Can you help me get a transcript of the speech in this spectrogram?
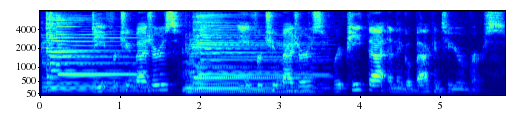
D for two measures, E for two measures. Repeat that, and then go back into your verse.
